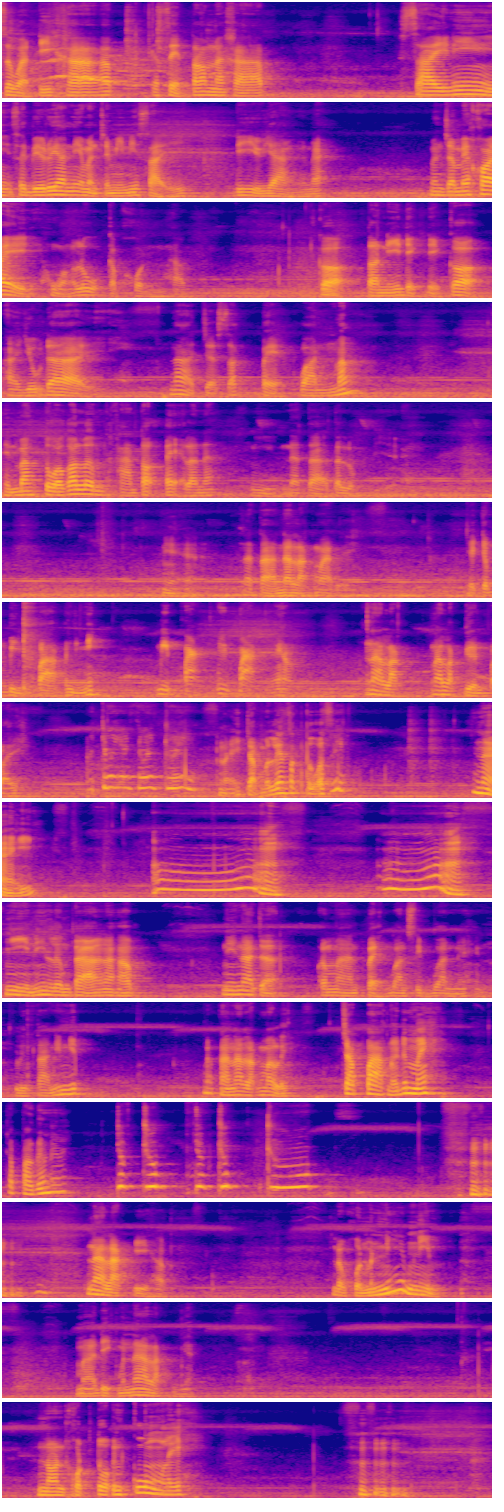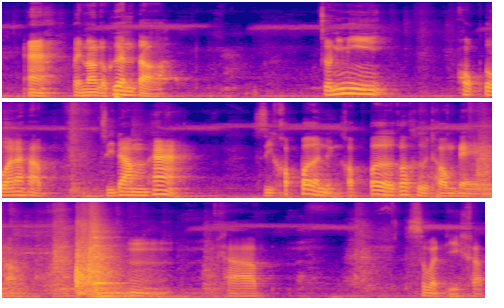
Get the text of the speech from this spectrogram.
สวัสดีครับ เกษตรต้อมนะครับไซนี่ไซบีเรียนนี่มันจะมีนิสัยดีอยู่อย่างหนึงนะ มันจะไม่ค่อยห่วงลูกกับคนครับ ก็ตอนนี้เด็กๆก็อายุได้ น่าจะสักแปดวันมั้ง เห็นบางตัวก็เริ่มคานเตาะแตะแล้วนะ นี่หน้าตาตลกดีเนี่ยฮะหน้าตาน่ารักมากเลย อยากจะบีบปากมันอย่างนี้ บีบปากบีบปากนะครับน่ารักน่ารักเกินไปจุยจุยจุยไหนจับมาเล่นสักตัวสิ ไหนอืมอืมนี่นี่ลืมตาแล้วนะครับ นี่น่าจะประมาณแปดวันสิบวันเนี่ยลืมตานิดๆหน้าตาน่ารักมากเลย จับปากหน่อยได้ไหมจับปากได้ไหมจุ๊บจุ๊บจุ๊บจุ๊บจุ๊บ น่ารักดีครับเราขนมันนิ่มนิ่มๆหมาเด็กมันน่ารักเงี้ยนอนขดตัวเป็นกุ้งเลย อะ ไปนอนกับเพื่อนต่อ ตัวนี้มีหกตัวนะครับ สีดำห้า สีคอปเปอร์หนึ่งคอปเปอร์ก็คือทองแดงเนาะ อืม ครับ สวัสดีครับ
